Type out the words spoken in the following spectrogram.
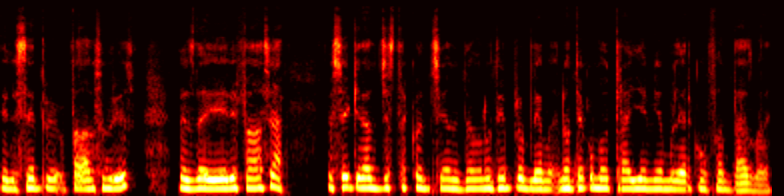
Ele sempre falava sobre isso, mas daí ele fala assim, ah, eu sei que nada disso tá acontecendo, então não tem problema, não tem como eu trair a minha mulher com o fantasma, né?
